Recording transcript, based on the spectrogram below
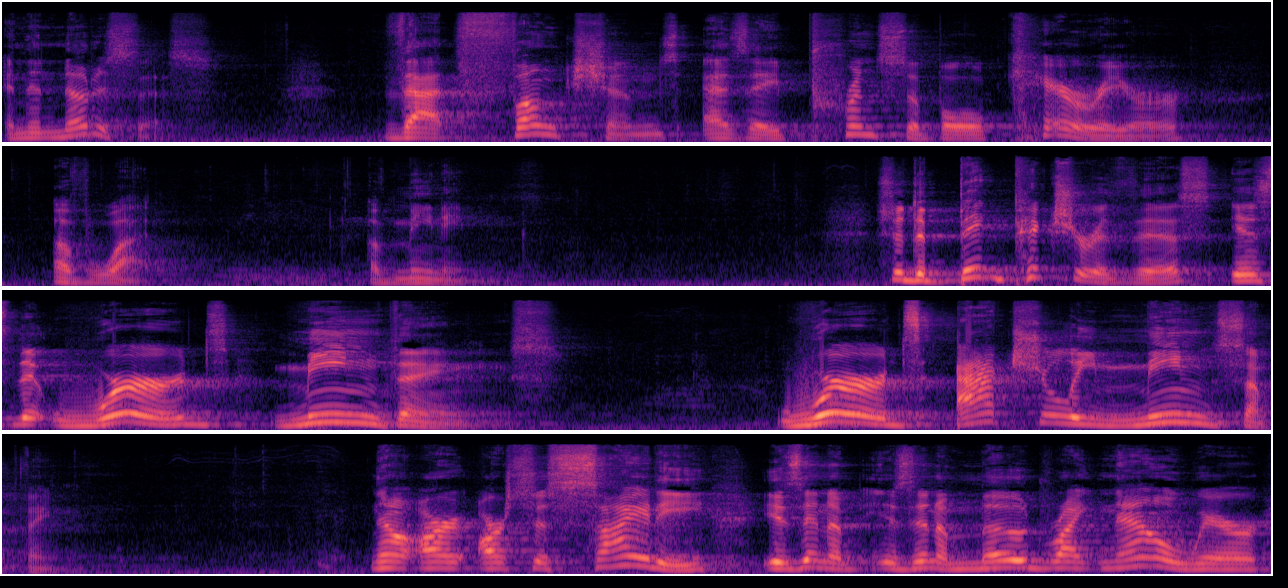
And then notice this that functions as a principal carrier of what? Of meaning. So the big picture of this is that words mean things. Words actually mean something. Now, our, our society is in, a, is in a mode right now where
